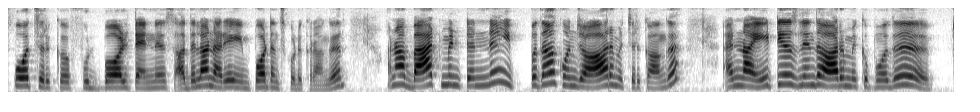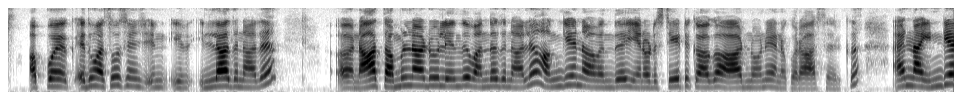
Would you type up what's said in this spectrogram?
ஸ்போர்ட்ஸ் இருக்குது ஃபுட்பால் டென்னிஸ் அதெல்லாம் நிறைய இம்பார்ட்டன்ஸ் கொடுக்குறாங்க. ஆனால் பேட்மிண்டன்னு இப்போ தான் கொஞ்சம் ஆரம்பிச்சிருக்காங்க. அண்ட் நான் எயிட் இயர்ஸ்லேருந்து ஆரம்பிக்கும் போது அப்போ எதுவும் அசோசியேஷன் இல்லாதனால நான் தமிழ்நாடுலேருந்து வந்ததுனால அங்கேயே நான் வந்து என்னோடய ஸ்டேட்டுக்காக ஆடணும்னு எனக்கு ஒரு ஆசை இருக்குது அண்ட் நான் இந்தியா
